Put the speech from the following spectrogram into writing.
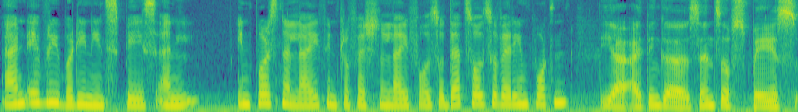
And everybody needs space. And in personal life, in professional life also. That's also very important. Yeah, I think a sense of space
